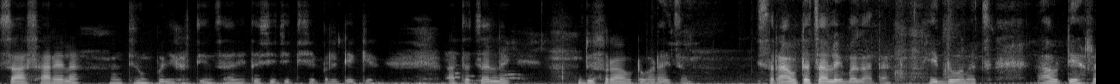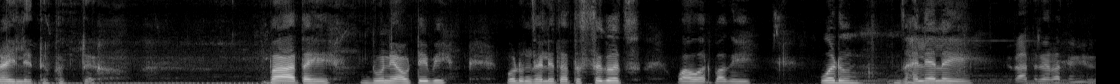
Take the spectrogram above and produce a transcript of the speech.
सहा साऱ्याला आणि तिथून पलीकडे तीन सारे. तशीची ती सेपरेट एक आहे. आता चाललंय दुसरं आवटं वाढायचं तिसरं आवटं चालू आहे बघा आता. हे दोनच आवटे राहिले तर फक्त. बा आता हे दोन्ही आवटे बी वडून झालेत. आता सगळंच वावर बघा हे वडून झालेलं आहे. रात्री रात्री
